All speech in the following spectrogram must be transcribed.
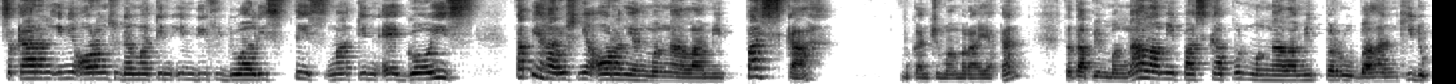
Sekarang ini orang sudah makin individualistis, makin egois. Tapi harusnya orang yang mengalami Paskah bukan cuma merayakan, tetapi mengalami Paskah pun mengalami perubahan hidup.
